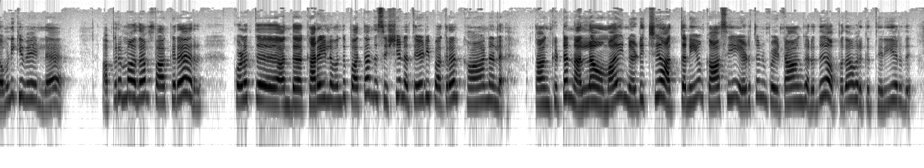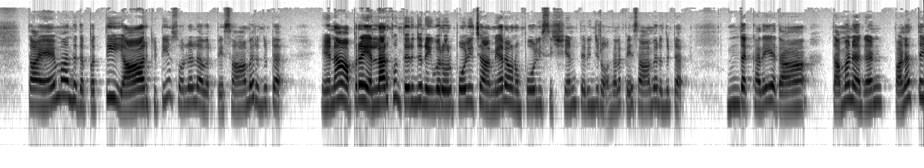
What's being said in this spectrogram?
கவனிக்கவே இல்லை. அப்புறமா தான் பார்க்குறார். குளத்து அந்த கரையில் வந்து பார்த்தா அந்த சிஷ்யனை தேடி பார்க்குறார். காணலை. தாங்கிட்ட நல்லவன் மாதிரி நடித்து அத்தனையும் காசையும் எடுத்துன்னு போயிட்டாங்கிறது அப்போ தான் அவருக்கு தெரியறது. தான் ஏமாந்ததை பற்றி யார்கிட்டேயும் சொல்லலை அவர் பேசாமல் இருந்துட்டார். ஏன்னா அப்புறம் எல்லாருக்கும் தெரிஞ்சிடும் இவர் ஒரு போலி சாமியார் அவன் போலி சிஷ்யன்னு தெரிஞ்சிடும். அதனால் பேசாமல் இருந்துட்டார். இந்த கதையை தான் தமனகன் பணத்தை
